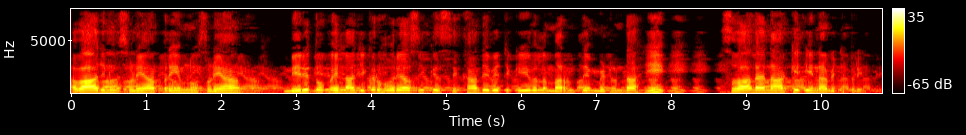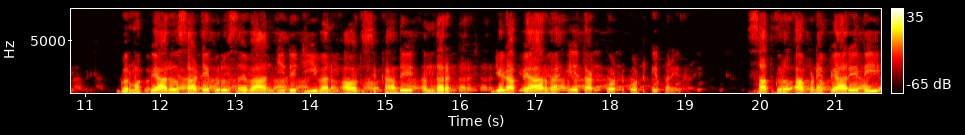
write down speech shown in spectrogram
ਆਵਾਜ਼ ਨੂੰ ਸੁਣਿਆ, ਪ੍ਰੇਮ ਨੂੰ ਸੁਣਿਆ। ਮੇਰੇ ਤੋਂ ਪਹਿਲਾਂ ਜ਼ਿਕਰ ਹੋ ਰਿਹਾ ਸੀ ਕਿ ਸਿੱਖਾਂ ਦੇ ਵਿੱਚ ਕੇਵਲ ਮਰਨ ਤੇ ਮਿਟਣ ਦਾ ਹੀ ਸਵਾਲ ਹੈ, ਨਾ ਕਿ ਇਹਨਾਂ ਵਿੱਚ ਪ੍ਰੇਮ। ਗੁਰਮੁਖ ਪਿਆਰੋ, ਸਾਡੇ ਗੁਰੂ ਸਾਹਿਬਾਨ ਜੀ ਦੇ ਜੀਵਨ ਔਰ ਸਿੱਖਾਂ ਦੇ ਅੰਦਰ ਜਿਹੜਾ ਪਿਆਰ ਵਾ, ਇਹ ਤਾਂ ਕੁੱਟ-ਕੁੱਟ ਕੇ ਪਰੇਗਾ ਸਤਿਗੁਰੂ ਆਪਣੇ ਪਿਆਰੇ ਦੀ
